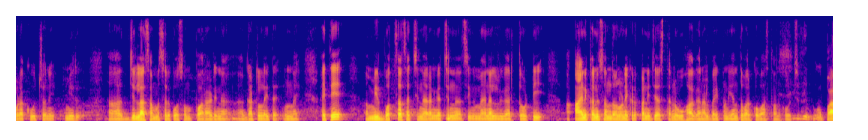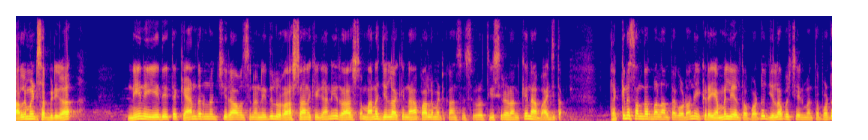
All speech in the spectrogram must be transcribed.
కూడా కూర్చొని మీరు జిల్లా సమస్యల కోసం పోరాడిన ఘటనలు అయితే ఉన్నాయి. అయితే మీరు బొత్స సత్యనారాయణ గారు చిన్న సీని మేనల్ గారితో ఆయన కనుసంధానంలోనే ఇక్కడ పనిచేస్తారని ఊహాగానాలు బయట ఉన్నాయి. ఎంతవరకు వాస్తవం అనుకోవచ్చు? పార్లమెంట్ సభ్యుడిగా నేను ఏదైతే కేంద్రం నుంచి రావాల్సిన నిధులు రాష్ట్రానికి కానీ రాష్ట్ర మన జిల్లాకి నా పార్లమెంట్ కాన్స్టిట్యూన్సీలో తీసుకురావడానికే నా బాధ్యత. తక్కిన సందర్భాలంతా కూడా ఇక్కడ ఎమ్మెల్యేలతో పాటు జిల్లా పరిషత్ చైర్మన్తో పాటు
